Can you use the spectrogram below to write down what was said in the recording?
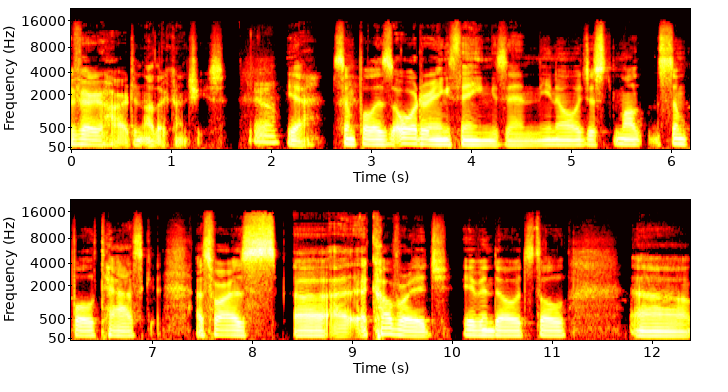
very hard in other countries. Yeah. yeah. Simple as ordering things and you know just mul- simple task. As far as uh, a a coverage even though it's still uh,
